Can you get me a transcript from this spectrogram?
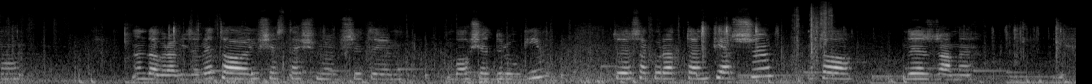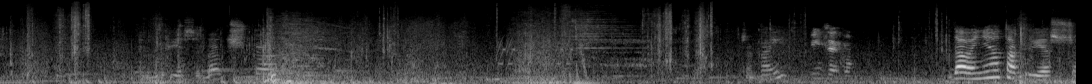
no. No dobra, widzowie, to już jesteśmy przy tym bosie drugim. Tu jest akurat ten pierwszy. No to dojeżdżamy. Piję sobie beczkę. Czekaj. Widzę go. Dawaj, nie atakuj jeszcze.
